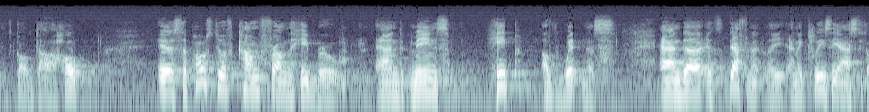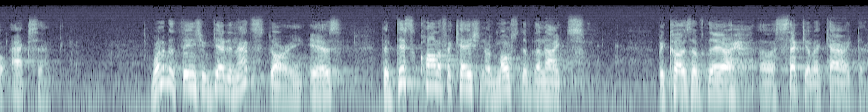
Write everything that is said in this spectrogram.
it's called Galahot, is supposed to have come from the Hebrew and means heap of witness. And uh, it's definitely an ecclesiastical accent. One of the things you get in that story is the disqualification of most of the knights because of their uh, secular character.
